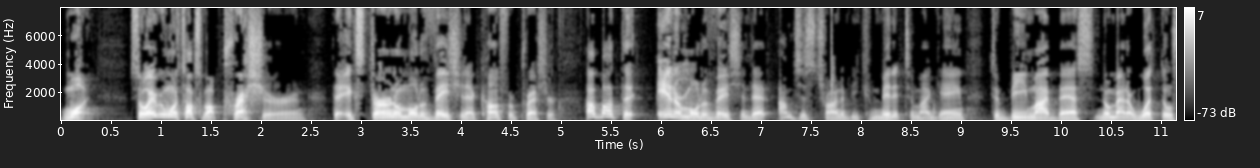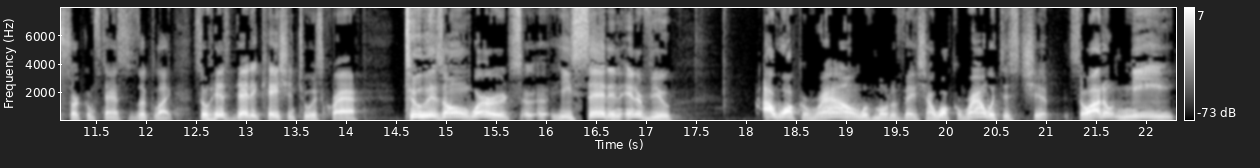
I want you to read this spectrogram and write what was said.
One. So everyone talks about pressure and the external motivation that comes from pressure. How about the inner motivation that I'm just trying to be committed to my game, to be my best, no matter what those circumstances look like? So his dedication to his craft, to his own words, uh, he said in an interview, I walk around with motivation. I walk around with this chip. So I don't need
